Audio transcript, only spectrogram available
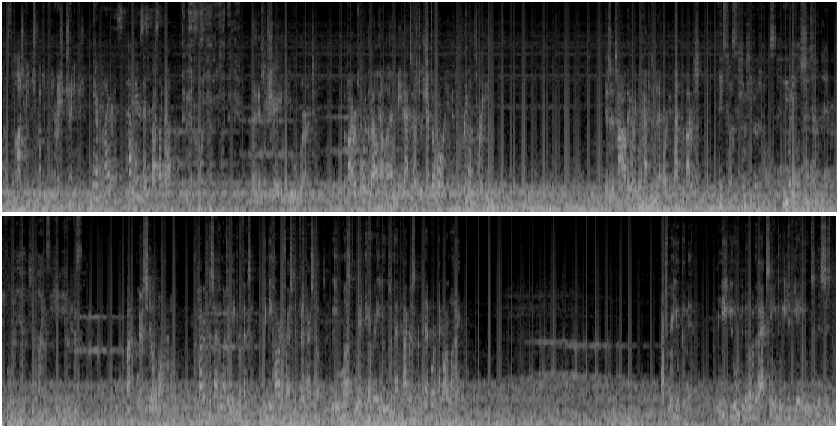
That's logically disrupting Federation training mission. They're pirates. How can you resist a like that? They never would have let. Then it's a shame you weren't. The pirate boarded the Valhalla and gained access to the ship's Aurora Unit 313. This is how they were able to hack into the network and plant the virus. Thanks to our security protocols, we were able to shut down the network before the outage of virus became dangerous. But we're still vulnerable. The pirates decided not to be offensive. We'd be hard pressed to defend ourselves. We must rid the AUs of that virus and bring the network back online. That's where you come in. We need you to deliver the vaccine to each of the AUs in this system.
